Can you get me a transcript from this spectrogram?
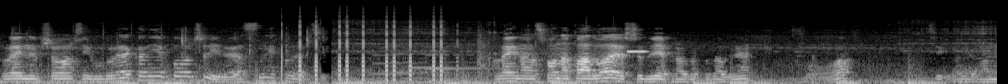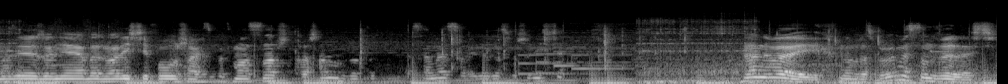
Kolejny przełącznik w ogóle. Jak oni je połączyli do jasnych cholerci. Kolejna osłona padła, jeszcze dwie prawdopodobnie. O. Mam nadzieję, że nie oberwaliście po uszach zbyt mocno. Przepraszam za ten SMS, o ile go słyszeliście. Anyway, dobra, spróbujmy stąd wyleźć.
